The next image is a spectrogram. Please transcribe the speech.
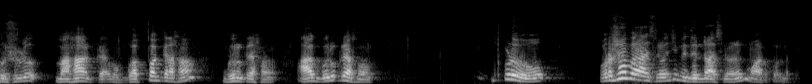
పురుషుడు మహా గొప్ప గ్రహం గురుగ్రహం. ఆ గురుగ్రహం ఇప్పుడు వృషభ నుంచి మిథున రాశిలోనికి మారుతున్నది.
